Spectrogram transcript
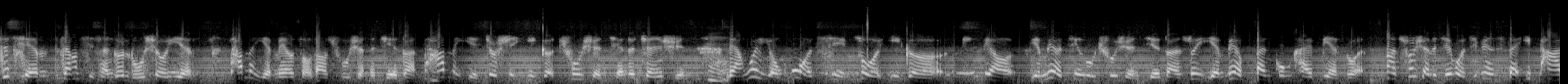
之前启程跟卢秀燕，他们也没有走到初选的阶段，他们也就是一个初选前的征询，两位有默契做一个民调，也没有进入初选阶段，所以也没有办公开辩论。那初选的结果，即便是在一趴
